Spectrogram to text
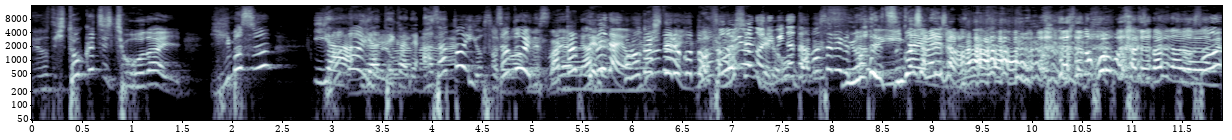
えだって一口ちょうだい言います？いやいやてかねあざといよそれは。あざといですね。分かってる。ダメだよ転がしてることを楽しいのにみんな騙されるからすごい。喋るじゃん。ダメダメダメダメ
